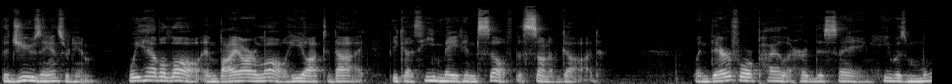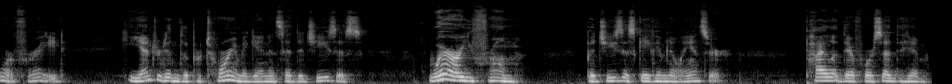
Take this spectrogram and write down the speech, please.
The Jews answered him, We have a law, and by our law he ought to die, because he made himself the Son of God. When therefore Pilate heard this saying, he was more afraid. He entered into the praetorium again and said to Jesus, Where are you from? But Jesus gave him no answer. Pilate therefore said to him,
